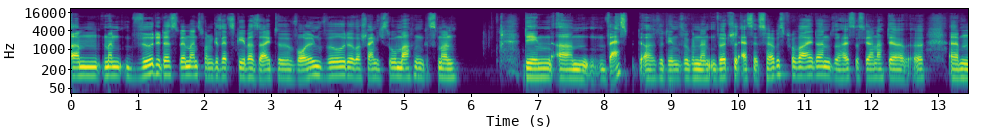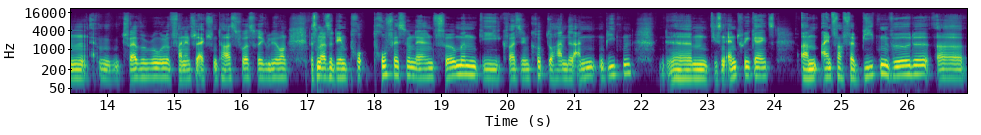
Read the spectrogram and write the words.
Ähm, man würde das, wenn man es von Gesetzgeberseite wollen würde, wahrscheinlich so machen, dass man den ähm, VASP, also den sogenannten Virtual Asset Service Providern, so heißt es ja nach der äh, ähm, Travel Rule, Financial Action Task Force Regulierung, dass man also den pro professionellen Firmen, die quasi den Kryptohandel anbieten, ähm, diesen Entry Gates, ähm, einfach verbieten würde, äh,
